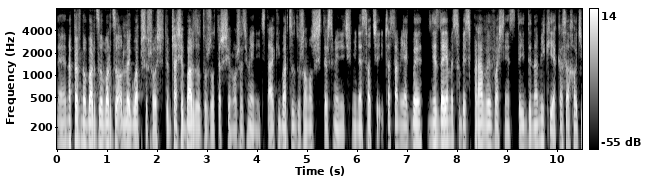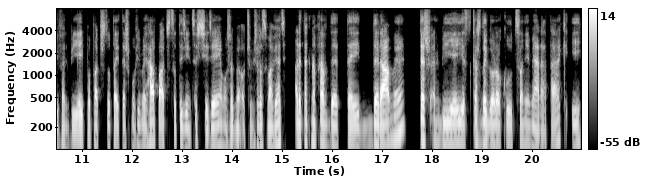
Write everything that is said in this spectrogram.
E, na pewno bardzo, bardzo odległa przyszłość. W tym czasie bardzo dużo też się może zmienić, tak? I bardzo dużo może się też zmienić w Minnesocie. I czasami jakby nie zdajemy sobie sprawy właśnie z tej dynamiki, jaka zachodzi w NBA. Popatrz, tutaj też mówimy, ha, patrz, co tydzień coś się dzieje, możemy o czymś rozmawiać, ale tak naprawdę tej dramy też w NBA jest każdego roku co niemiara, tak? I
